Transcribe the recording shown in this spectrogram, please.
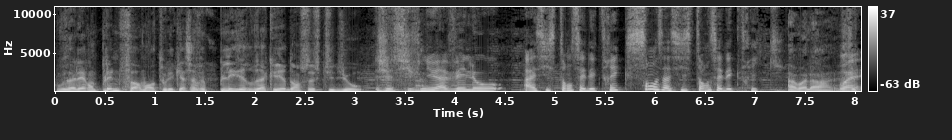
Vous l'air en pleine forme en tous les cas, ça fait plaisir de vous accueillir dans ce studio. Je suis venue à vélo assistance électrique sans assistance électrique. Ah voilà, Ouais.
